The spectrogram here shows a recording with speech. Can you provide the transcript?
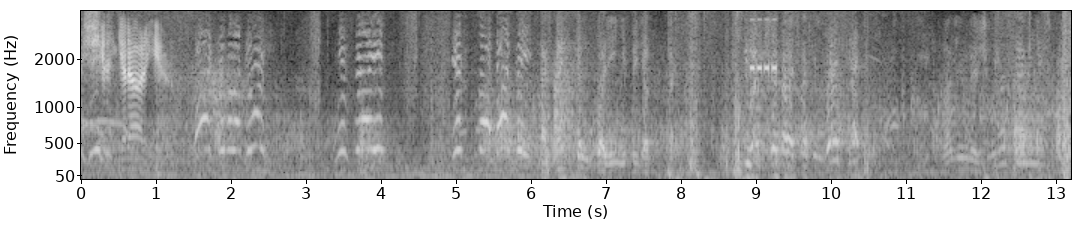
this shit and get out of here. И вообще, товарищ Василий. Владимир Ильич, вы над не спите.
